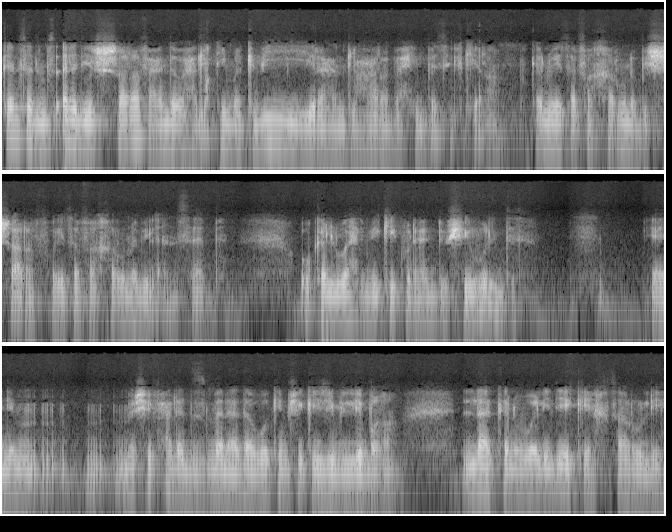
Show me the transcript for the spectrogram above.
كانت المسألة ديال الشرف عندها واحد القيمة كبيرة عند العرب أحبتي الكرام. كانوا يتفخرون بالشرف ويتفخرون بالأنساب. وكان الواحد ملي كيكون عنده شي ولد يعني ماشي في هذا الزمان هذا هو كيمشي كيجيب اللي بغا. لا كانوا والديه كيختاروا ليه.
